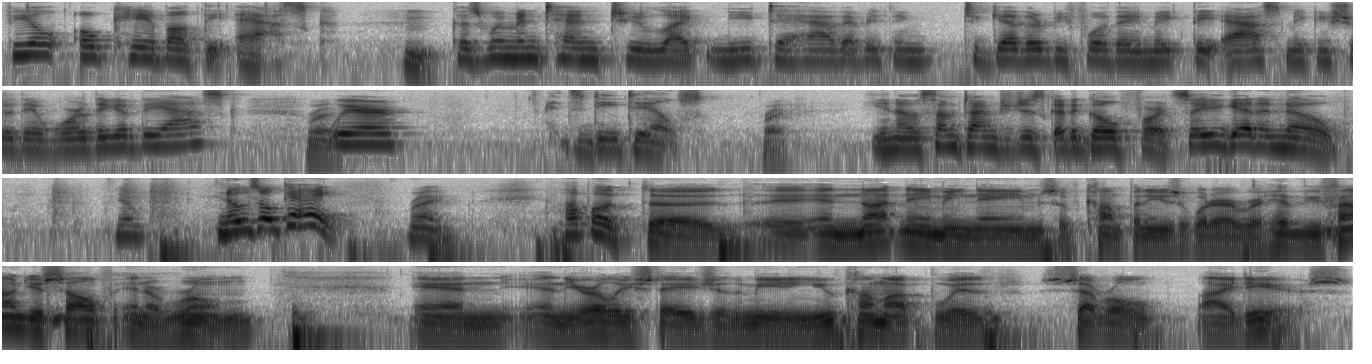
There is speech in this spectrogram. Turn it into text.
feel okay about the ask. Because hmm. women tend to like need to have everything together before they make the ask, making sure they're worthy of the ask. Right. Where it's details. You know, sometimes you just got to go for it. So you get a no. Yep. No's okay. Right. How about uh, in not naming names of companies or whatever? Have you found yourself in a room, and in the early stage of the meeting, you come up with several ideas.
